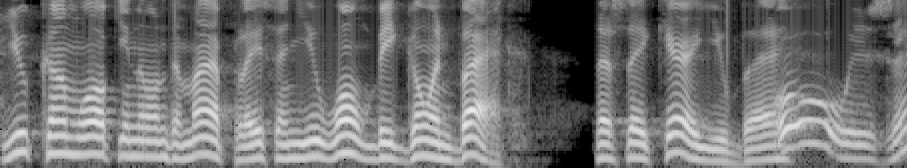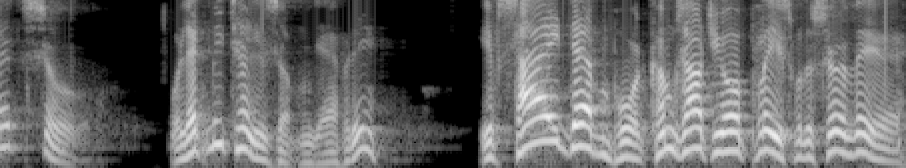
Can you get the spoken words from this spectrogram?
You come walking on to my place, and you won't be going back. Unless they carry you back. Oh, is that so? Well, let me tell you something, Gafferty. If Cy Davenport comes out to your place with a surveyor,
